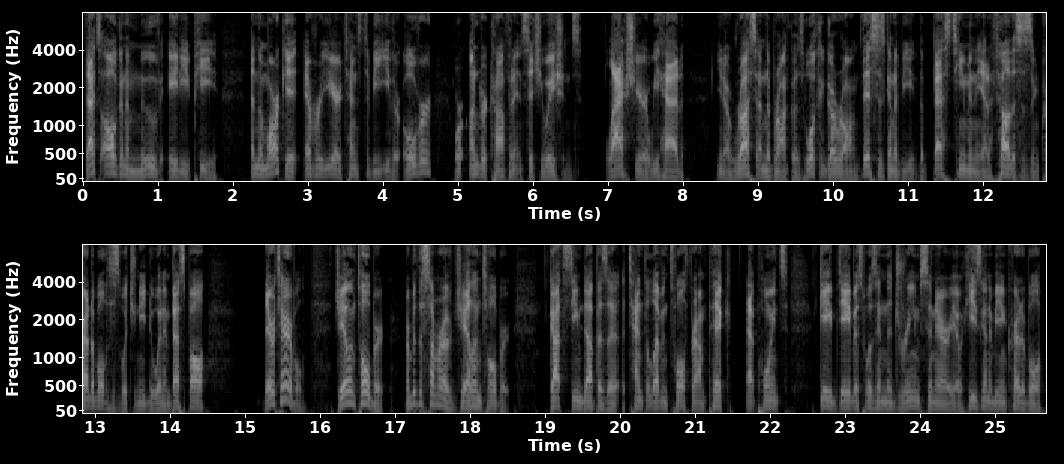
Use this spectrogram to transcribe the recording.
That's all going to move ADP. And the market every year tends to be either over or underconfident in situations. Last year, we had, you know, Russ and the Broncos. What could go wrong? This is going to be the best team in the NFL. This is incredible. This is what you need to win in best ball. They were terrible. Jalen Tolbert. Remember the summer of Jalen Tolbert? Got steamed up as a, 10th, 11th, 12th round pick at points. Gabe Davis was in the dream scenario. He's going to be incredible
